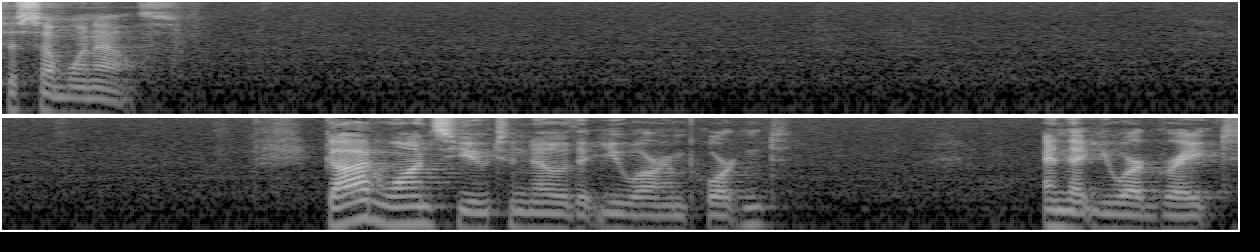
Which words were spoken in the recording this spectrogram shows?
to someone else. God wants you to know that you are important and that you are great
